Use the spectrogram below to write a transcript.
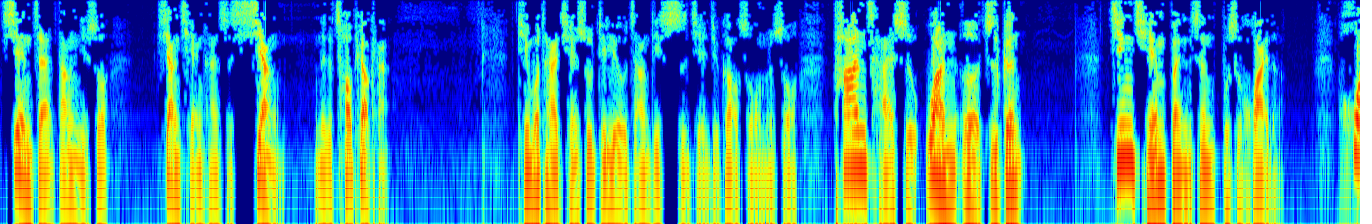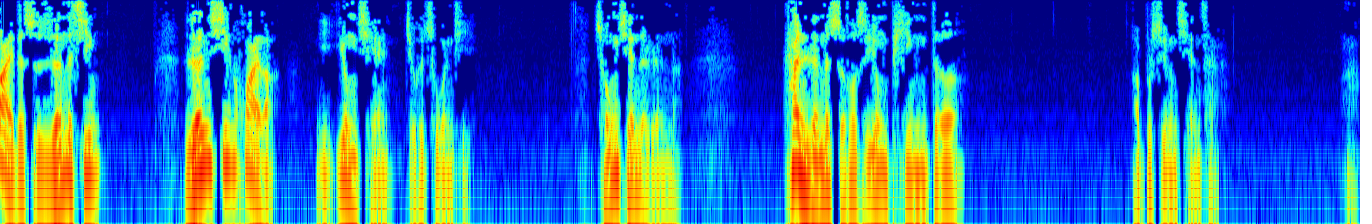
现在当你说向前看是向那个钞票看。提摩太前书第六章第十节就告诉我们说，贪财是万恶之根，金钱本身不是坏的，坏的是人的心。人心坏了，你用钱就会出问题。从前的人呢，看人的时候是用品德，而不是用钱财，啊，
